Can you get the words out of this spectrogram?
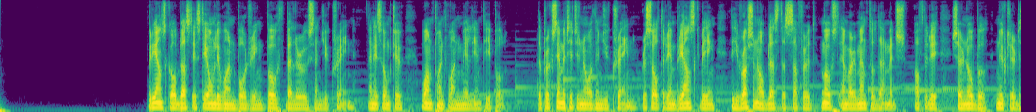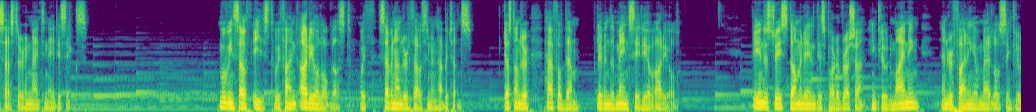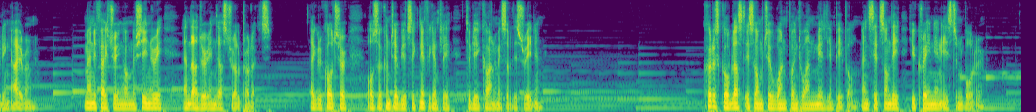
Bryansk Oblast is the only one bordering both Belarus and Ukraine, and is home to 1.1 million people. The proximity to northern Ukraine resulted in Bryansk being the Russian oblast that suffered most environmental damage after the Chernobyl nuclear disaster in 1986. Moving southeast, we find Oryol Oblast, with 700,000 inhabitants. Just under half of them live in the main city of Oryol. The industries dominating this part of Russia include mining and refining of metals including iron, manufacturing of machinery and other industrial products. Agriculture also contributes significantly to the economies of this region. Kursk Oblast is home to 1.1 million people and sits on the Ukrainian eastern border.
